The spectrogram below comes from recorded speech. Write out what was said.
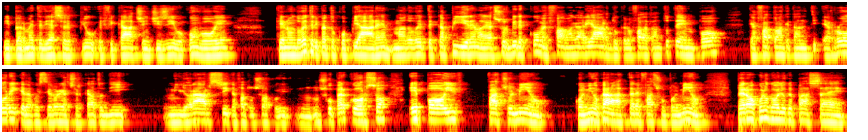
mi permette di essere più efficace, incisivo con voi, che non dovete, ripeto, copiare, ma dovete capire, magari assorbire come fa magari Ardu, che lo fa da tanto tempo, che ha fatto anche tanti errori, che da questi errori ha cercato di migliorarsi, che ha fatto un suo, un suo percorso, e poi faccio il mio, col mio carattere, faccio un po' il mio. Però quello che voglio che passa è,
